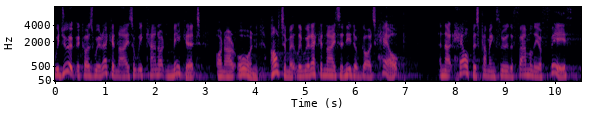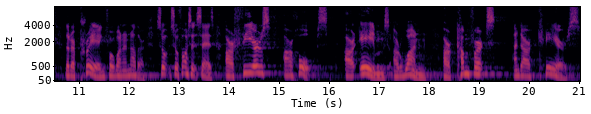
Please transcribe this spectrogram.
We do it because we recognize that we cannot make it on our own. Ultimately, we recognize the need of God's help, and that help is coming through the family of faith that are praying for one another. So, so Fawcett says, Our fears, our hopes, our aims are one our comforts, and our cares.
